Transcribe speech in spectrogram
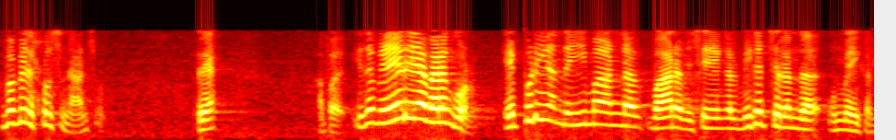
அப்ப பில் ஹுஸ்னான்னு சொல்லும் சரியா? அப்ப இதை வேறையா விளங்கணும். எப்படி அந்த ஈமான்ல வார விஷயங்கள் மிகச்சிறந்த உண்மைகள்?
